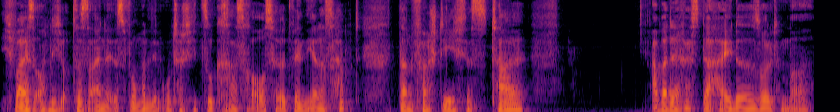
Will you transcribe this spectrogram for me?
ich weiß auch nicht, ob das eine ist, wo man den Unterschied so krass raushört. Wenn ihr das habt, dann verstehe ich das total. Aber der Rest der Heide sollte mal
